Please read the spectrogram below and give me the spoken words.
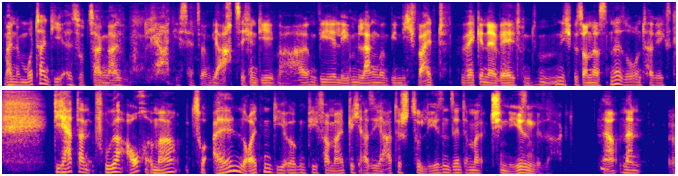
Meine Mutter, die äh, sozusagen, also ja, die ist jetzt irgendwie 80 und die war irgendwie ihr Leben lang irgendwie nicht weit weg in der Welt und nicht besonders ne, so unterwegs. Die hat dann früher auch immer zu allen Leuten, die irgendwie vermeintlich asiatisch zu lesen sind, immer Chinesen gesagt. Ja, und dann äh,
